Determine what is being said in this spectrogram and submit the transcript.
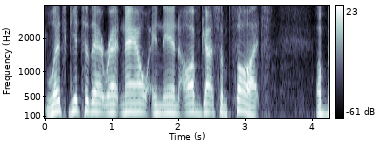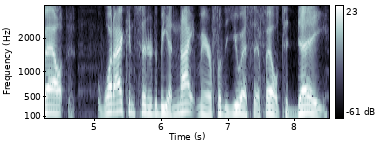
Let's get to that right now. And then I've got some thoughts about what I consider to be a nightmare for the USFL today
